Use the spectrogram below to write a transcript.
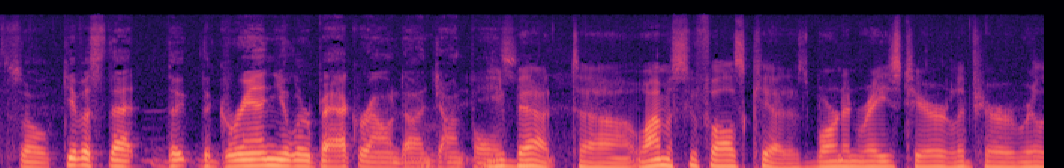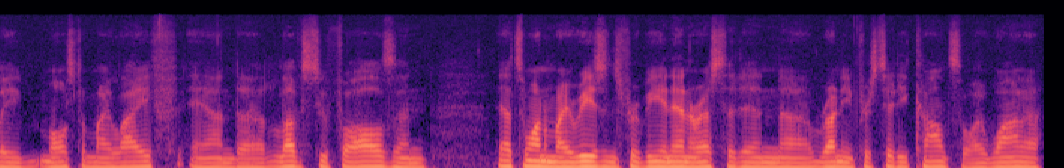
So give us that the, the granular background on John Paul. You bet. Uh, well, I'm a Sioux Falls kid. I was born and raised here, lived here really most of my life, and uh, love Sioux Falls. And that's one of my reasons for being interested in uh, running for city council. I want to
